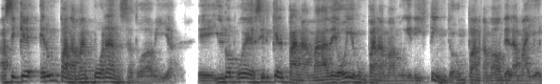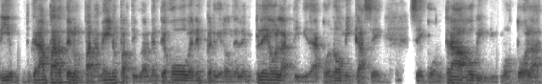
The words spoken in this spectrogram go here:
Así que era un Panamá en bonanza todavía. Eh, y uno puede decir que el Panamá de hoy es un Panamá muy distinto, es un Panamá donde la mayoría, gran parte de los panameños, particularmente jóvenes, perdieron el empleo, la actividad económica se, se contrajo, vivimos todas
